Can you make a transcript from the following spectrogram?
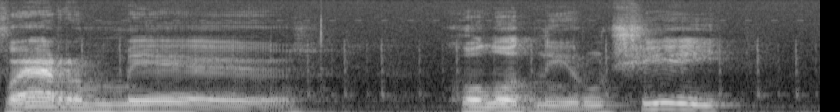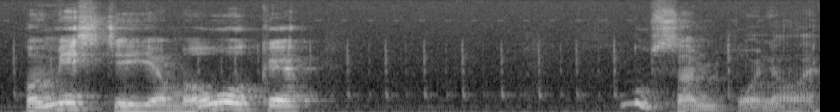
ферми, Холодний ручей, помістя Ямаоке. Ну, самі поняли.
